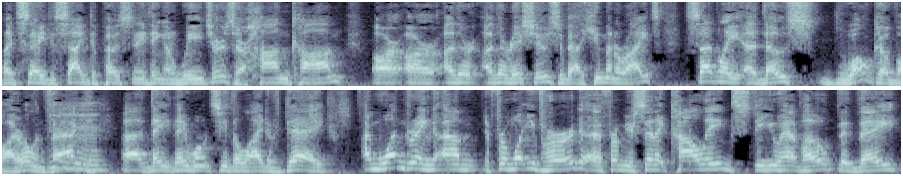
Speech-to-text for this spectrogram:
let's say, decide to post anything on Uyghurs or Hong Kong or, or other other issues about human rights, suddenly uh, those won't go viral. In fact, Mm. uh, they they won't see the light of day. I'm wondering, um, from what you've heard uh, from your Senate colleagues, do you have hope that they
